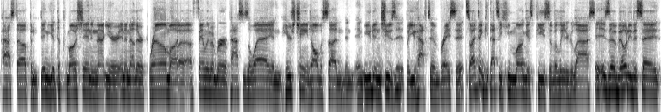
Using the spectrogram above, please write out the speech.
passed up and didn't get the promotion. And now you're in another realm. A, a family member passes away and here's change all of a sudden. And, and you didn't choose it, but you have to embrace it. So I think that's a humongous piece of a leader who lasts is the ability to say,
